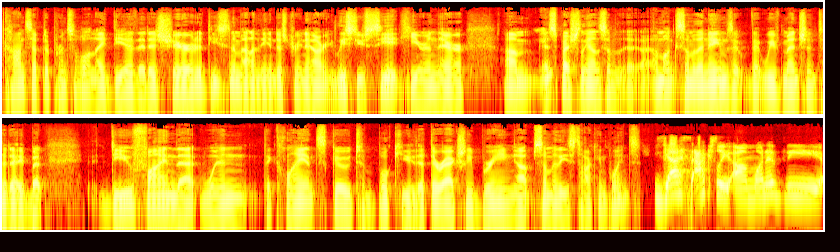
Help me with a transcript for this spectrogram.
concept, a principle, an idea that is shared a decent amount in the industry now, or at least you see it here and there, um, mm-hmm. especially on some the, amongst some of the names that, that we've mentioned today. But do you find that when the clients go to book you, that they're actually bringing up some of these talking points? Yes, actually, um, one of the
